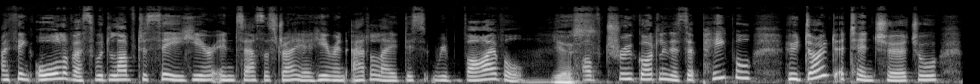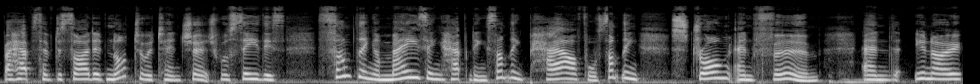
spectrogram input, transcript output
I think all of us would love to see here in South Australia, here in Adelaide, this revival Yes. of true godliness that people who don't attend church or perhaps have decided not to attend church will see this something amazing happening, something powerful, something strong and firm. And, you know,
